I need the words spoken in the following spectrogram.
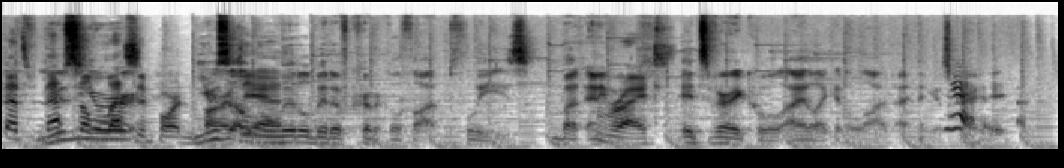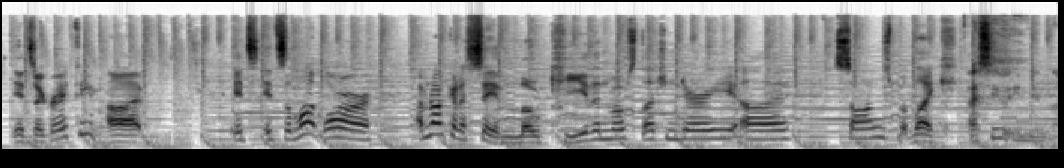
that's that's use the your- less important use part. a yeah. little bit of critical thought, please. But anyway, Right. it's very cool. I like it a lot. I think it's Yeah, great. it- it's a great theme. Uh, it's it's a lot more. I'm not gonna say low key than most legendary uh songs, but like I see what you mean, though.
